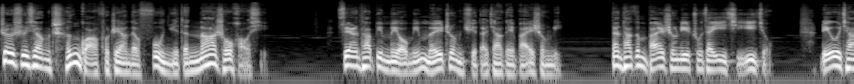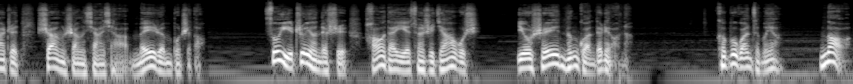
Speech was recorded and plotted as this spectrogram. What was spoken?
这是像陈寡妇这样的妇女的拿手好戏。虽然她并没有明媒正娶的嫁给白胜利，但她跟白胜利住在一起已久，刘家镇上上下下没人不知道，所以这样的事好歹也算是家务事，有谁能管得了呢？可不管怎么样，闹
